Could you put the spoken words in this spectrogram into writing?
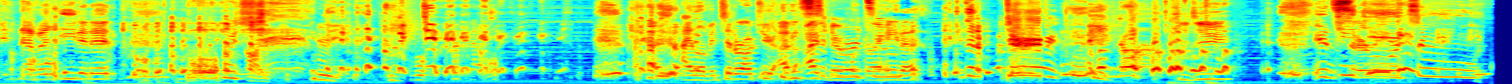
Never needed it. Oh my God. Dude. What the hell? I love Incineroar 2. I'm, I'm no Incineroar longer a 2. hater. Incineroar 2! Let's go! GG. Incineroar 2!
